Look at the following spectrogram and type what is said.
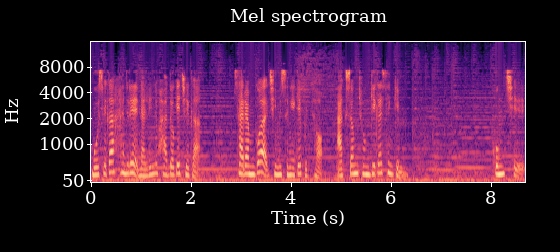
모세가 하늘에 날린 화덕의 재가 사람과 짐승에게 붙어 악성 종기가 생김. 07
